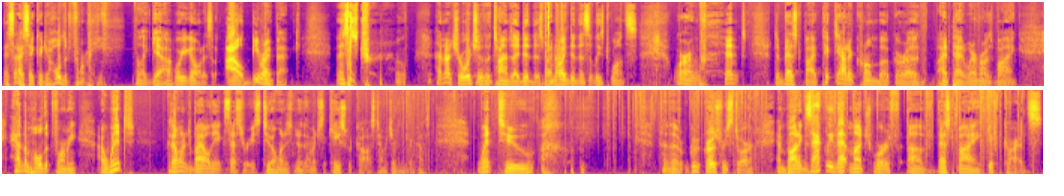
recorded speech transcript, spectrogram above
I said, "Could you hold it for me?" They're like, "Yeah, where are you going?" I said, "I'll be right back." This is true. I'm not sure which of the times I did this, but I know I did this at least once, where I went to Best Buy, picked out a Chromebook or an iPad, whatever I was buying, had them hold it for me. I went because I wanted to buy all the accessories too. I wanted to know how much the case would cost, how much everything would cost. Went to. Um, the grocery store and bought exactly that much worth of Best Buy gift cards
